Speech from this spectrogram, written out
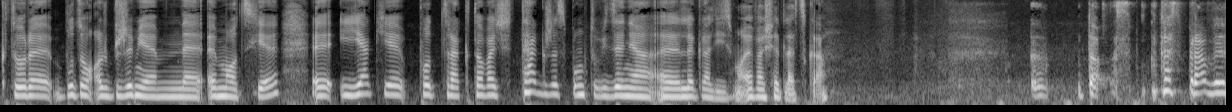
które budzą olbrzymie mm, emocje y, i jak je potraktować także z punktu widzenia legalizmu. Ewa Siedlecka. To, te sprawy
